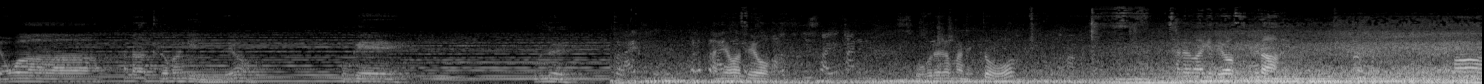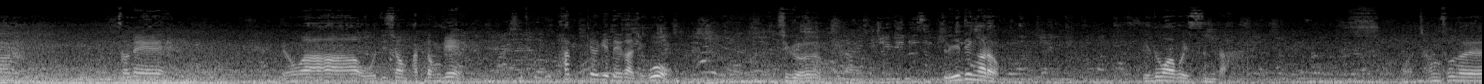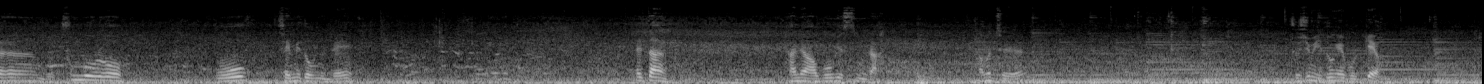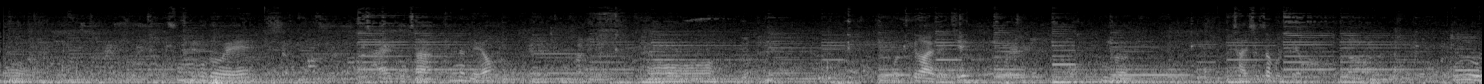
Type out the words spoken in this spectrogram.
영화 하나 들어간 게 있는데요. 그게 오늘 안녕하세요. 오래간만에 또 촬영하게 되었습니다. 아, 전에 영화 오디션 봤던 게 합격이 돼가지고 지금 reading하러 이동하고 있습니다. 어, 장소는 뭐 충무로 오 재미동인데 일단 다녀와 보겠습니다. 아무튼 조심히 이동해 볼게요. 어, 충무로에 잘 도착했는데요. 어, 어떻게 가야 되지? 한번 잘 찾아볼게요.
